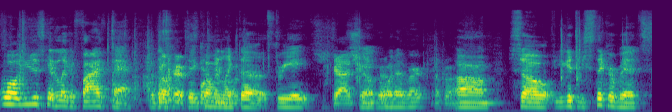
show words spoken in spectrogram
Well, you just get like a five pack, but they, Okay, they come in 14 like the three eighths Gotcha. shank or whatever. okay. Um, so you get these sticker bits,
